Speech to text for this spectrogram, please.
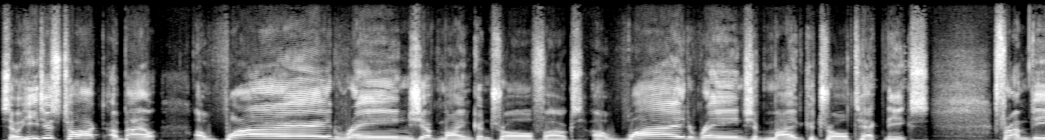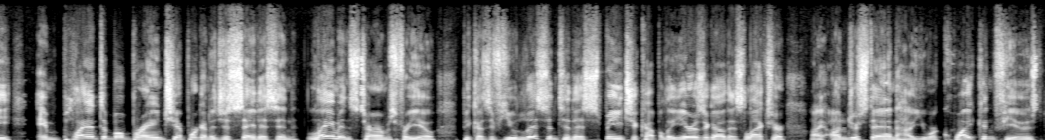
So he just talked about a wide range of mind control, folks, a wide range of mind control techniques from the implantable brain chip. We're going to just say this in layman's terms for you because if you listened to this speech a couple of years ago, this lecture, I understand how you were quite confused.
